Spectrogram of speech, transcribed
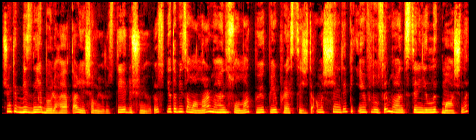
Çünkü biz niye böyle hayatlar yaşamıyoruz diye düşünüyoruz. Ya da bir zamanlar mühendis olmak büyük bir prestijdi ama şimdi bir influencer mühendislerin yıllık maaşını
